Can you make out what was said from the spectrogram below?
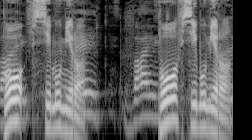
по всему миру, по всему миру,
